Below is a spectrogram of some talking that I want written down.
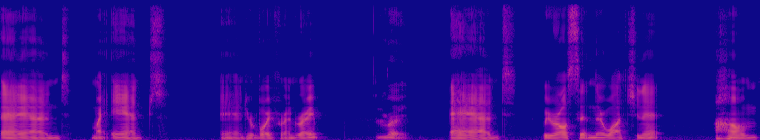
and my aunt, and her boyfriend, right? right. And we were all sitting there watching it. Um,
